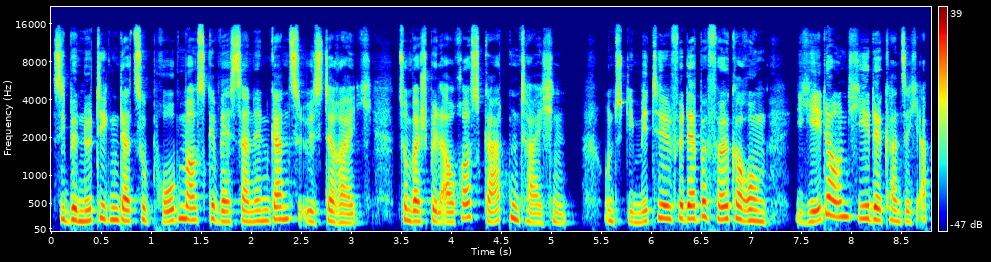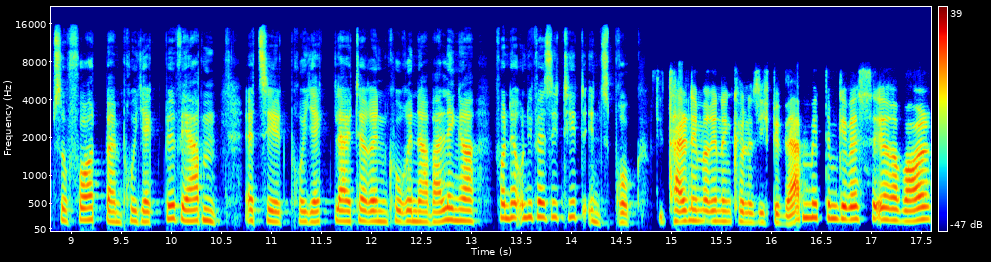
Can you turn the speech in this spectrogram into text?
Sie benötigen dazu Proben aus Gewässern in ganz Österreich, zum Beispiel auch aus Gartenteichen. Und die Mithilfe der Bevölkerung. Jeder und jede kann sich ab sofort beim Projekt bewerben, erzählt Projektleiterin Corinna Wallinger von der Universität Innsbruck. Die Teilnehmerinnen können sich bewerben mit dem Gewässer ihrer Wahl.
